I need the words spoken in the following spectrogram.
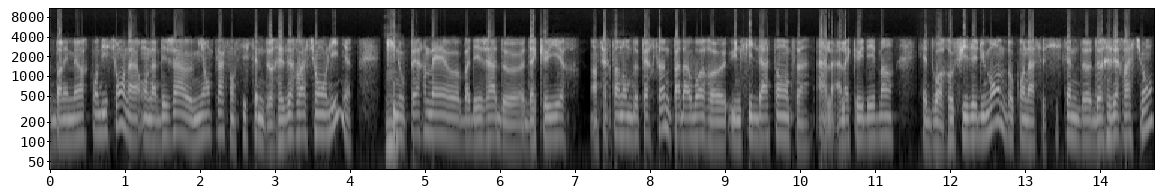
dans les meilleures conditions, on a, on a déjà euh, mis en place un système de réservation en ligne qui mmh. nous permet euh, bah, déjà d'accueillir un certain nombre de personnes, pas d'avoir une file d'attente à, l'accueil des bains et de devoir refuser du monde. Donc on a ce système de, de réservation.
